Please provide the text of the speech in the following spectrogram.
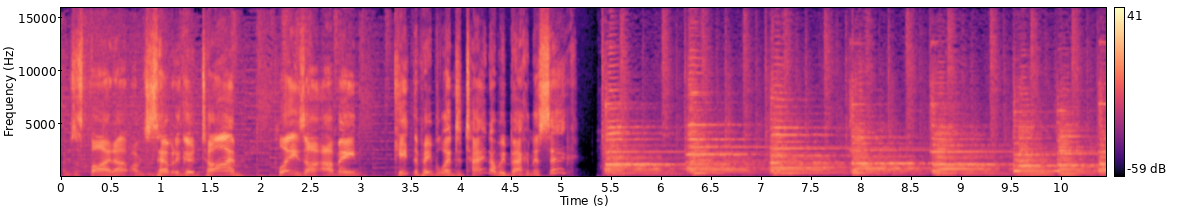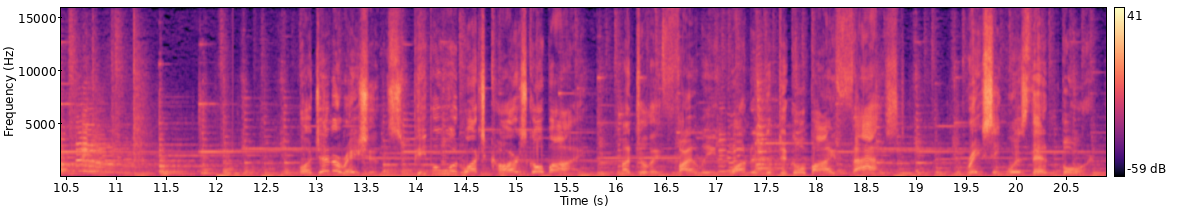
I'm just fired up. I'm just having a good time. Please, I, I mean, keep the people entertained. I'll be back in a sec. For generations, people would watch cars go by until they finally wanted them to go by fast. Racing was then born.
